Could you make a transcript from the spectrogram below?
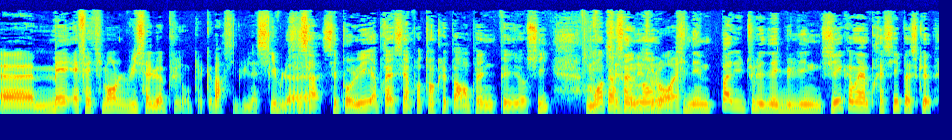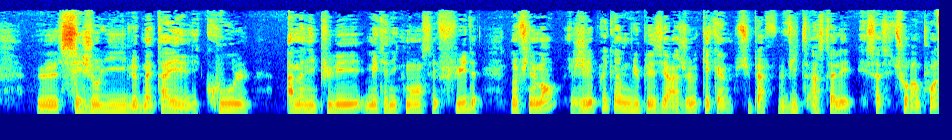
Euh, mais effectivement, lui, ça lui a plu, donc quelque part, c'est lui la cible. C'est ça, c'est pour lui. Après, c'est important que le parent prenne une plaisir aussi. Moi, personnellement, toujours, ouais. qui n'aime pas du tout les deck building, j'ai quand même apprécié parce que euh, c'est joli, le matériel il est cool à manipuler, mécaniquement c'est fluide. Donc finalement, j'ai pris quand même du plaisir à ce jeu qui est quand même super vite installé et ça c'est toujours un point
